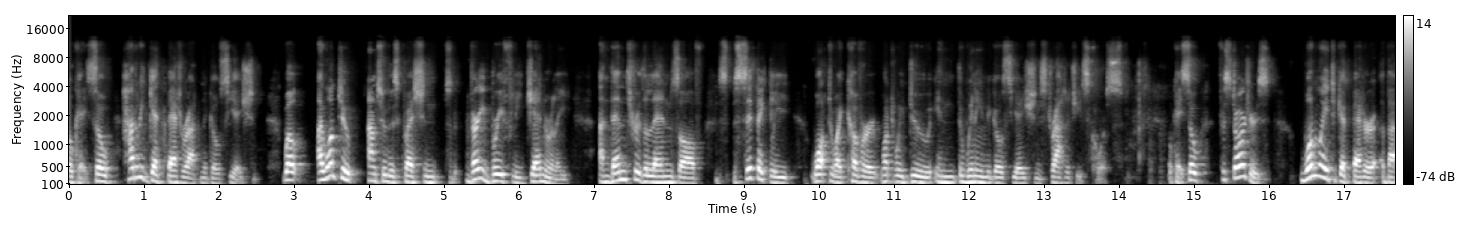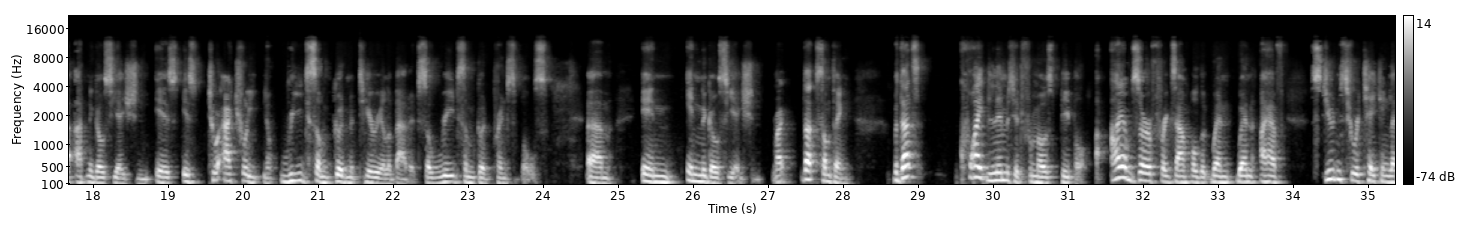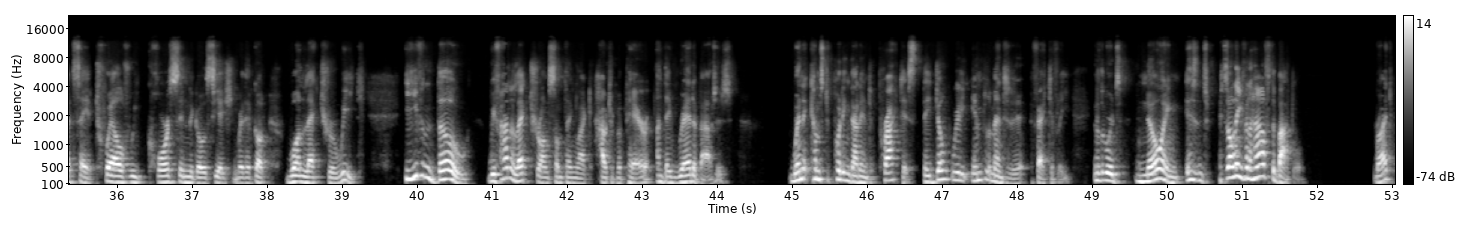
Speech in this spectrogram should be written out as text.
Okay, so how do we get better at negotiation? Well, I want to answer this question very briefly, generally, and then through the lens of specifically what do I cover, what do we do in the winning negotiation strategies course? Okay, so for starters, one way to get better about at negotiation is, is to actually you know, read some good material about it. So read some good principles um, in, in negotiation, right? That's something, but that's quite limited for most people. I observe, for example, that when, when I have students who are taking, let's say, a 12 week course in negotiation where they've got one lecture a week, even though we've had a lecture on something like how to prepare and they read about it, when it comes to putting that into practice, they don't really implement it effectively. In other words, knowing isn't, it's not even half the battle, right?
